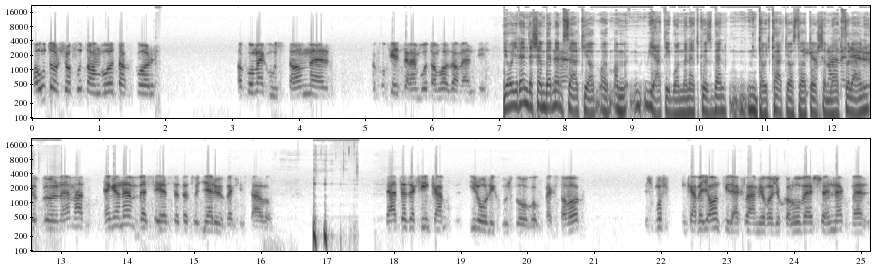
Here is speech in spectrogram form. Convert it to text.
ha utolsó futam volt, akkor, akkor megúsztam, mert akkor kénytelen voltam hazamenni. Ja, hogy rendes ember nem száll ki a, a, a játékból menet közben, mint ahogy kártyasztaltól sem lehet fölállni. Nyerőből nem, hát engem nem veszélyeztetett, hogy nyerőbe kiszállok. Tehát ezek inkább ironikus dolgok meg szavak, és most inkább egy antireklámja vagyok a lóversenynek, mert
